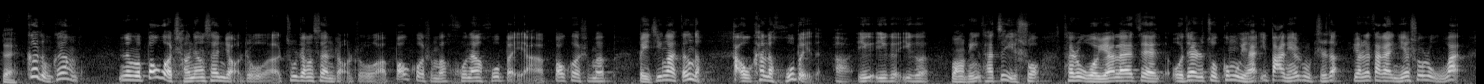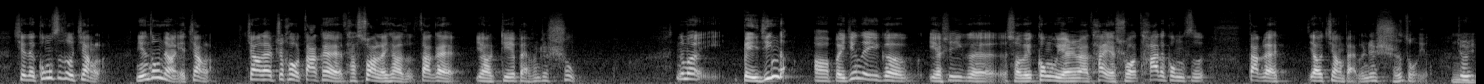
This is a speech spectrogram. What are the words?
对，各种各样的。那么包括长江三角洲啊、珠江三角洲啊，包括什么湖南、湖北啊，包括什么北京啊等等。他我看到湖北的啊，一个一个一个网民他自己说，他说我原来在我在这做公务员，一八年入职的，原来大概年收入五万，现在工资都降了，年终奖也降了，降来之后大概他算了一下子，大概要跌百分之十五。那么北京的啊，北京的一个也是一个所谓公务员人员，他也说他的工资。大概要降百分之十左右，就是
